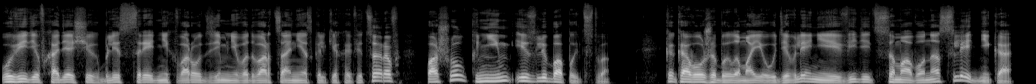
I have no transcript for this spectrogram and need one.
Увидев ходящих близ средних ворот Зимнего дворца нескольких офицеров, пошел к ним из любопытства. Каково же было мое удивление видеть самого наследника,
